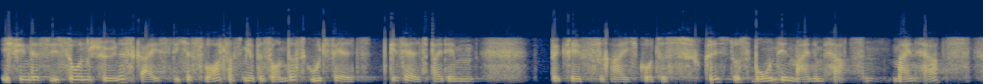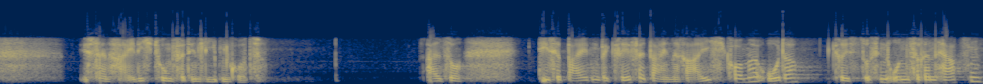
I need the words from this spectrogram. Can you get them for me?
Ich finde, das ist so ein schönes geistliches Wort, was mir besonders gut fällt, gefällt bei dem Begriff Reich Gottes. Christus wohnt in meinem Herzen. Mein Herz ist ein Heiligtum für den lieben Gott. Also diese beiden Begriffe, dein Reich komme oder Christus in unseren Herzen,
